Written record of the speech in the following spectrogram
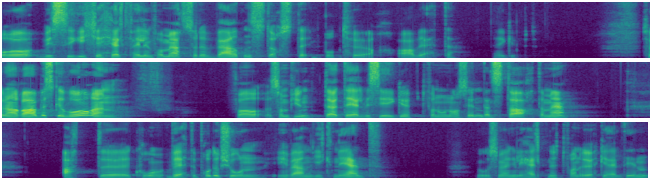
Og hvis jeg ikke er helt feil informert, så er det verdens største importør av hvete. Egypt. Så den arabiske våren for, som begynte delvis i Egypt for noen år siden. Den starta med at uh, i verden gikk ned. Noe som egentlig er helt nytt, for den øker hele tiden.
